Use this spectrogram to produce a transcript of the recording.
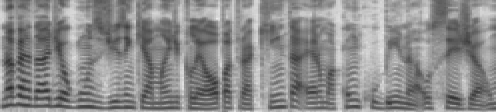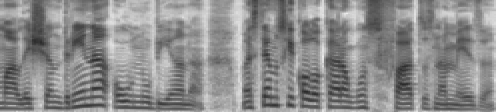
Na verdade, alguns dizem que a mãe de Cleópatra V era uma concubina, ou seja, uma alexandrina ou nubiana, mas temos que colocar alguns fatos na mesa.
